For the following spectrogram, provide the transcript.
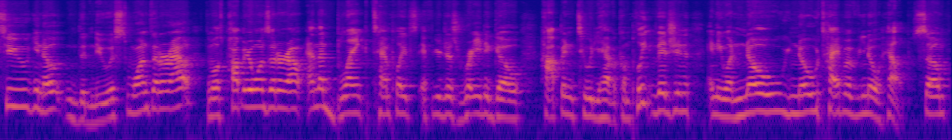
to, you know, the newest ones that are out, the most popular ones that are out, and then blank templates if you're just ready to go, hop into it, you have a complete vision, and you want no, no type of, you know, help. So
